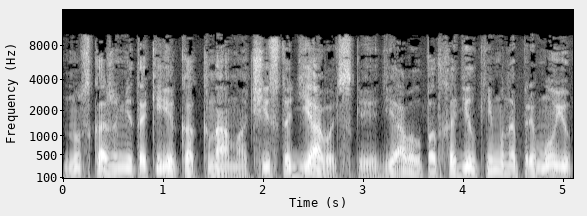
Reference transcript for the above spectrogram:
ну, скажем, не такие, как к нам, а чисто дьявольские. Дьявол подходил к нему напрямую,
